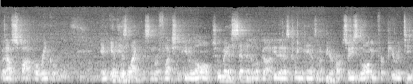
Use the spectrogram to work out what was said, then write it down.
without spot or wrinkle. And in his likeness and reflection, he longs. Who may ascend the hill of God? He that has clean hands and a pure heart. So he's longing for purity,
